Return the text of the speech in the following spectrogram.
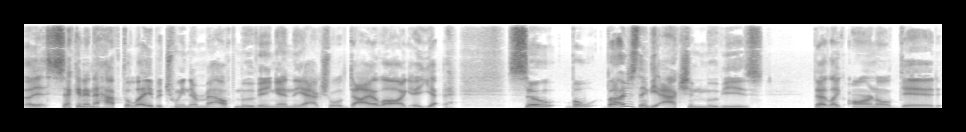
a second and a half delay between their mouth moving and the actual dialogue. Uh, Yeah, so but but I just think the action movies that like Arnold did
